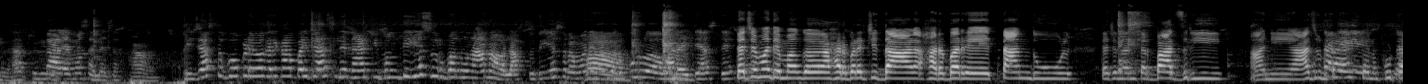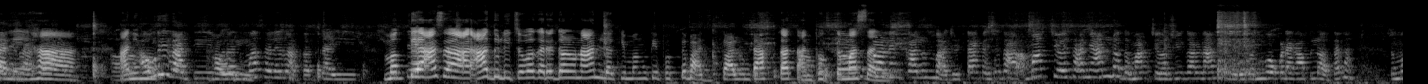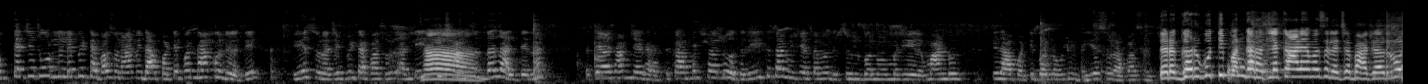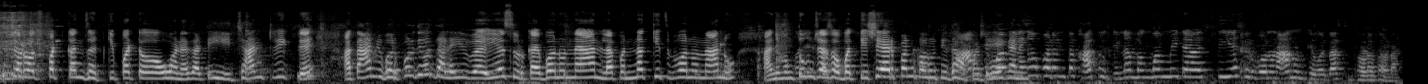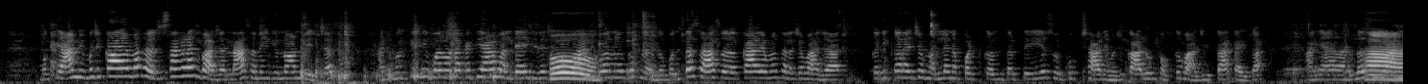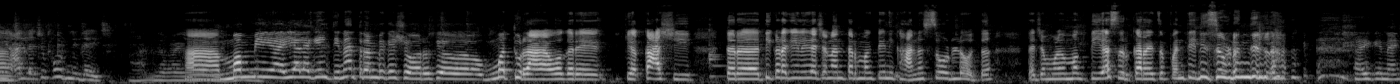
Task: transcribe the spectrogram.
काळ्या मसाल्याचा. हा. ते जास्त बोकडे वगैरे कापायचे असले ना की मग ते येसूर बनवून आणावं लागतं. ते येसुरामध्ये भरपूर व्हरायटी असते. त्याच्यामध्ये मग हरभऱ्याची डाळ हरभरे तांदूळ त्याच्यानंतर बाजरी आणि अजून काय असतं ना फुटाणे हा. आणि मग हवरी राहती परत मसाले राहतात काही. मग ते असं आदुलीचं वगैरे दळून आणलं की मग ते फक्त भाजीत काढून टाकतात आणि फक्त मसाले. पाण्यात काढून भाजीत टाकायचं. मागच्या वेळेस आम्ही आणलं होतं मागच्या वर्षी कारण आमच्या घरी पण बोकड्या कापला होता ना. तर मग त्याच्यात उरलेल्या पिठापासून आम्ही दापटे पण दाखवले होते. येसुराच्या पिठापासून. आणि ते इतके हा. छान सुद्धा झालते ना. तर त्यावेळेस आमच्या घराचं कामच चालू होतं. तर इथंच आम्ही शेतामध्ये चूल बनवून म्हणजे मांडून ती दापटी बनवली होती येसुरापासून. तर घरगुती पण घरातल्या काळ्या मसाल्याच्या भाज्या रोजच्या रोज पटकन झटकीपट होण्यासाठी ही छान ट्रिक आहे. आता आम्ही भरपूर दिवस झाले ही येसूर काय बनवून नाही आणला पण नक्कीच बनवून आणू. आणि मग तुमच्यासोबत ती शेअर पण करू ती धापट हे का मम्मी नाही? जोपर्यंत खात होती ना मग मम्मी त्यावेळेस ती येसूर बनवून आणून ठेवत असते थोडा थोडा. मग ते आम्ही म्हणजे काळ्या मसाल्याच्या सगळ्याच भाज्यांना असं नाही की नॉन व्हेजच्या आणि मग तिने बनवला का ती आम्हाला द्यायची. त्याच्यामुळे आम्ही बनवतच नव्हतो. पण तसं असं काळ्या मसाल्याच्या भाज्या कधी करायच्या म्हणल्या ना पटकन तर ते येसूर खूप छान आहे. म्हणजे काढून फक्त भाजीत टाकायचा. आणि अं, लसूण आणि आल्याची फोडणी द्यायची. हा मम्मी याला गेलती ना त्र्यंबकेश्वर क- मथुरा वगैरे क- काशी. तर तिकडे गेली त्याच्यानंतर मग तिने खाणंच सोडलं होतं. त्याच्यामुळे मग ती असुर करायचं पण तिने सोडून दिलं. आहे की नाही?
